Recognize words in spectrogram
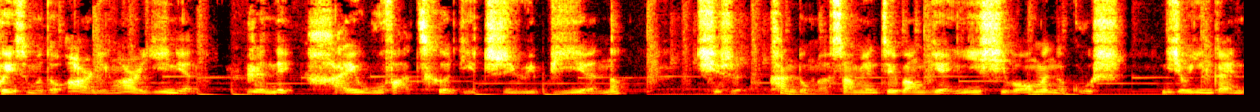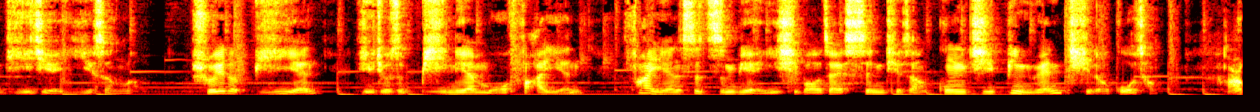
为什么都二零二一年了？人类还无法彻底治愈鼻炎呢？其实看懂了上面这帮免疫细胞们的故事，你就应该理解医生了。所谓的鼻炎，也就是鼻黏膜发炎。发炎是指免疫细胞在身体上攻击病原体的过程。而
